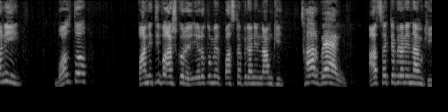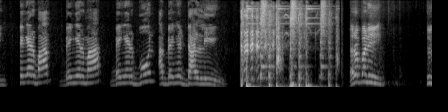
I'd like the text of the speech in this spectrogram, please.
রব্বানি বল তো পানিতে বাস করে এরকমের পাঁচটা প্রাণীর নাম কি? স্যার ব্যাং। আর চারটা প্রাণীর নাম কি? ব্যাঙের বাপ ব্যাঙের মা ব্যাঙের বোন আর ব্যাঙের ডার্লিং। রব্বানি তুই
